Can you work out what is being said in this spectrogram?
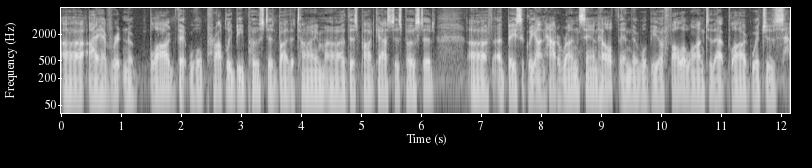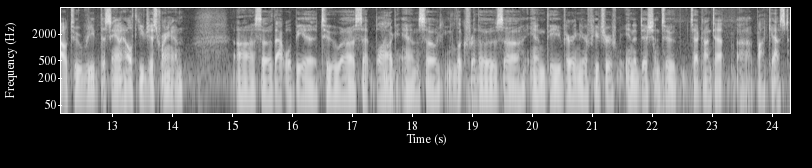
Uh, I have written a blog that will probably be posted by the time uh, this podcast is posted, uh, uh, basically on how to run SAN Health, and there will be a follow on to that blog, which is how to read the SAN Health you just ran. Uh, so that will be a two uh, set blog, and so you can look for those uh, in the very near future, in addition to Tech ONTAP uh, podcast.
